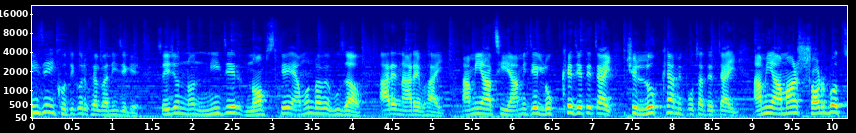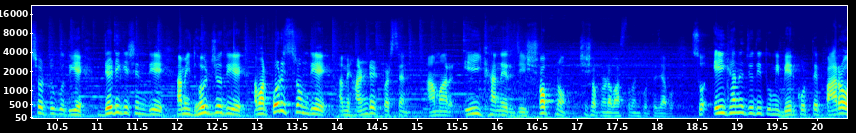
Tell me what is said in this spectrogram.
নিজেই ক্ষতি করে ফেলবা নিজেকে। সেই জন্য নিজের নবসকে এমনভাবে বুঝাও, আরে না রে ভাই, আমি আছি, আমি যে লক্ষ্যে যেতে চাই, সে লক্ষ্যে আমি পৌঁছাতে চাই। আমি আমার সর্বোচ্চটুকু দিয়ে ডেডিকেশন দিয়ে, আমি ধৈর্য দিয়ে, আমার পরিশ্রম দিয়ে, আমি হান্ড্রেড পার্সেন্ট আমার এইখানের যে স্বপ্ন, সে স্বপ্নটা বাস্তবায়ন করতে যাব। সো এইখানে যদি তুমি বের করতে পারো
